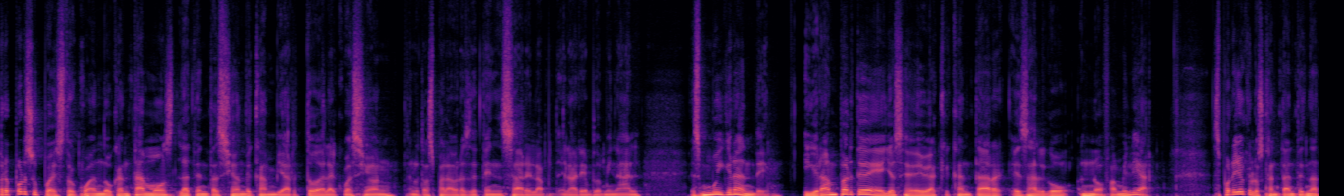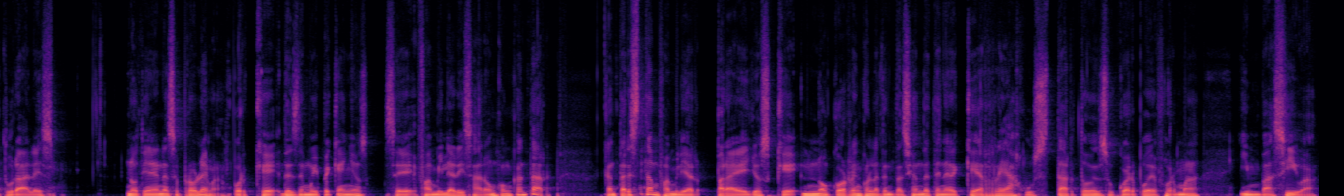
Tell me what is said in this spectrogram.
Pero por supuesto, cuando cantamos, la tentación de cambiar toda la ecuación, en otras palabras, de tensar el área abdominal, es muy grande y gran parte de ello se debe a que cantar es algo no familiar. Es por ello que los cantantes naturales no tienen ese problema, porque desde muy pequeños se familiarizaron con cantar. Cantar es tan familiar para ellos que no corren con la tentación de tener que reajustar todo en su cuerpo de forma invasiva.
